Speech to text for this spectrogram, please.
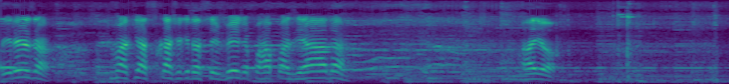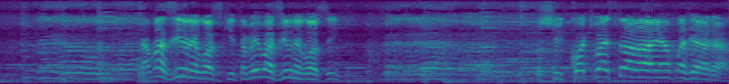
Beleza? Vou filmar aqui as caixas aqui da cerveja pra rapaziada. Aí, ó. Tá vazio o negócio aqui, tá meio vazio o negócio, hein? O chicote vai estralar, hein, rapaziada?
